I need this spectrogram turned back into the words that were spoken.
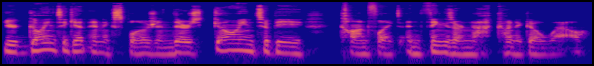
You're going to get an explosion. There's going to be conflict and things are not going to go well.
